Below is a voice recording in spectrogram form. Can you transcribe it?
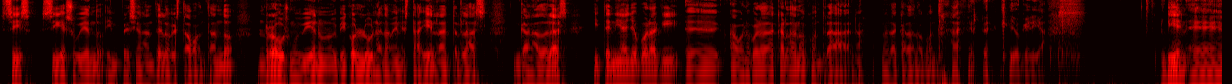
SIS sigue subiendo, impresionante lo que está aguantando. Rose muy bien, uno y pico. Luna también está ahí en entre las ganadoras. Y tenía yo por aquí. Eh, ah, bueno, pero era Cardano contra. No, no era Cardano contra el que yo quería. Bien, eh,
